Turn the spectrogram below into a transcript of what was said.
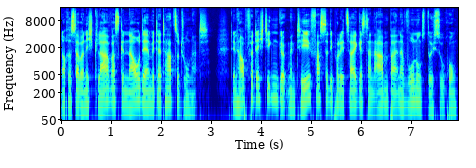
Noch ist aber nicht klar, was genau der mit der Tat zu tun hat. Den Hauptverdächtigen Gökmen T. fasste die Polizei gestern Abend bei einer Wohnungsdurchsuchung.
